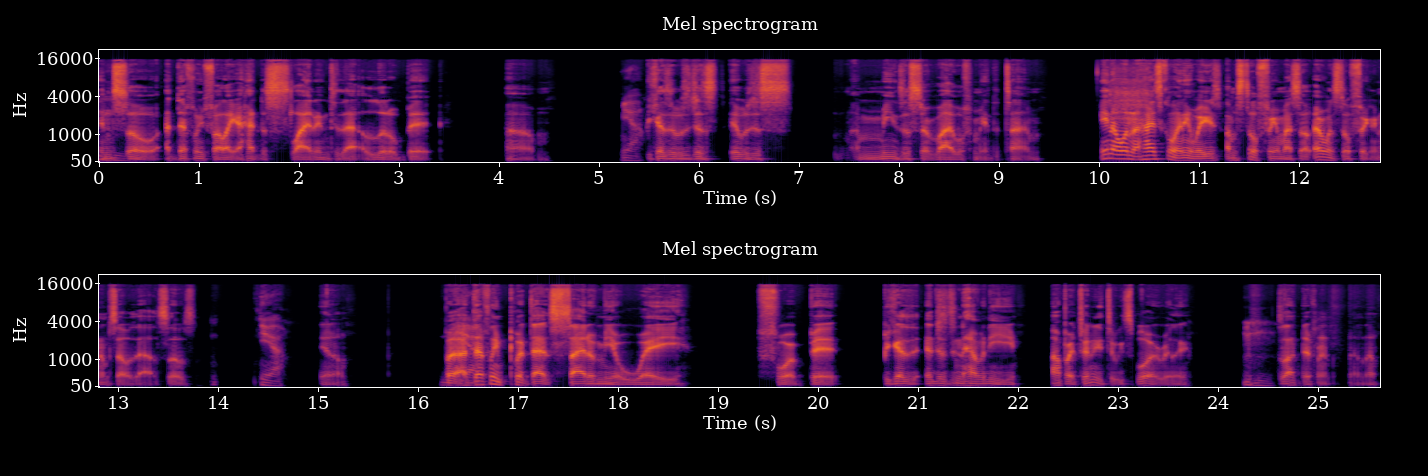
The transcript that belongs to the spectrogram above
and Mhm. so i definitely felt like i had to slide into that a little bit um Yeah. because it was just it was just a means of survival for me at the time you know in the high school anyways i'm still figuring myself everyone's still figuring themselves out so yeah. you know but I definitely put that side of me away for a bit because I just didn't have any opportunity to explore it really. Mhm. It's a lot different. I don't know.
